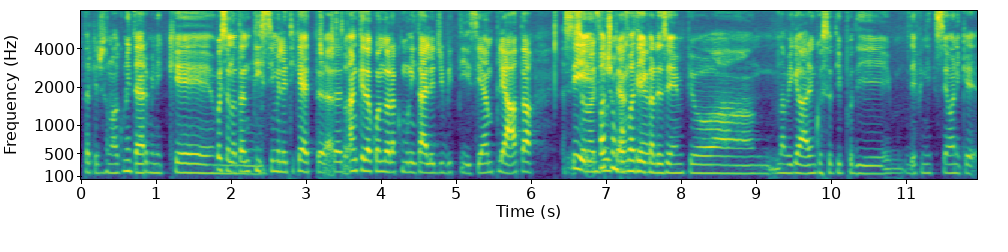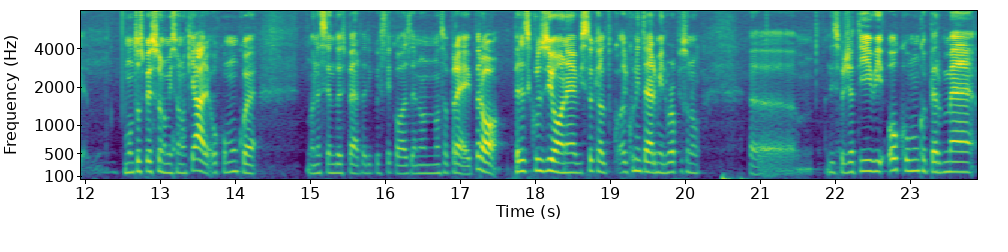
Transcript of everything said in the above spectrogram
perché ci sono alcuni termini che... Poi sono mh, tantissime le etichette, cioè, certo. anche da quando la comunità LGBT si è ampliata. Sì, faccio un po' anche- fatica ad esempio a navigare in questo tipo di definizioni che molto spesso non mi sono chiare o comunque non essendo esperta di queste cose non, non saprei, però per esclusione, visto che alc- alcuni termini proprio sono ehm, dispregiativi o comunque per me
